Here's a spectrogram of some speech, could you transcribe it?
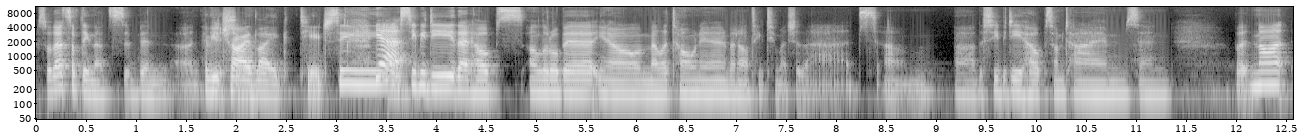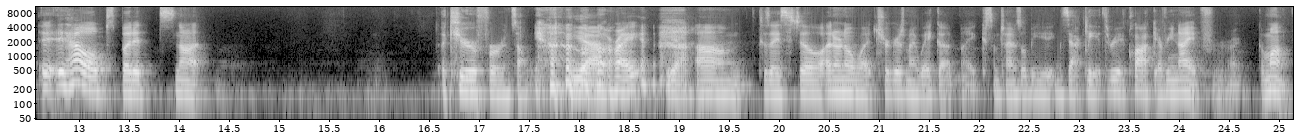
so that's something that's been. Have you issue. tried like THC? Yeah, CBD that helps a little bit, you know, melatonin, but I don't take too much of that. Um, uh, the CBD helps sometimes, and but not. It, it helps, but it's not a cure for insomnia. Yeah. right. Yeah. Um, because I still I don't know what triggers my wake up. Like sometimes I'll be exactly at three o'clock every night for like a month.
